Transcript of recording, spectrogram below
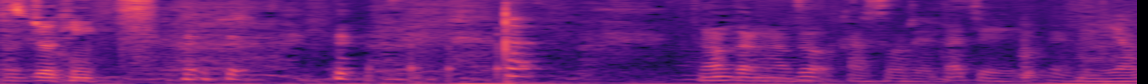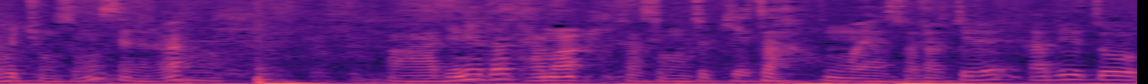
Just joking. 아 디네 다 타마 가서 먼저 계자 뭐야 소랍제 다디 저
